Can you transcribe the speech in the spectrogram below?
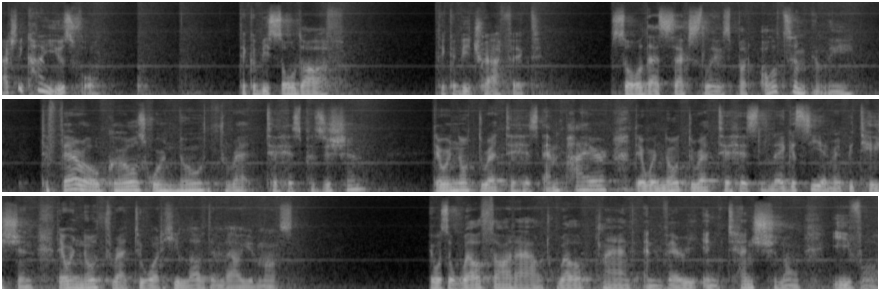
actually kind of useful. They could be sold off, they could be trafficked, sold as sex slaves, but ultimately, to Pharaoh, girls were no threat to his position. They were no threat to his empire. They were no threat to his legacy and reputation. They were no threat to what he loved and valued most. It was a well thought out, well planned, and very intentional evil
